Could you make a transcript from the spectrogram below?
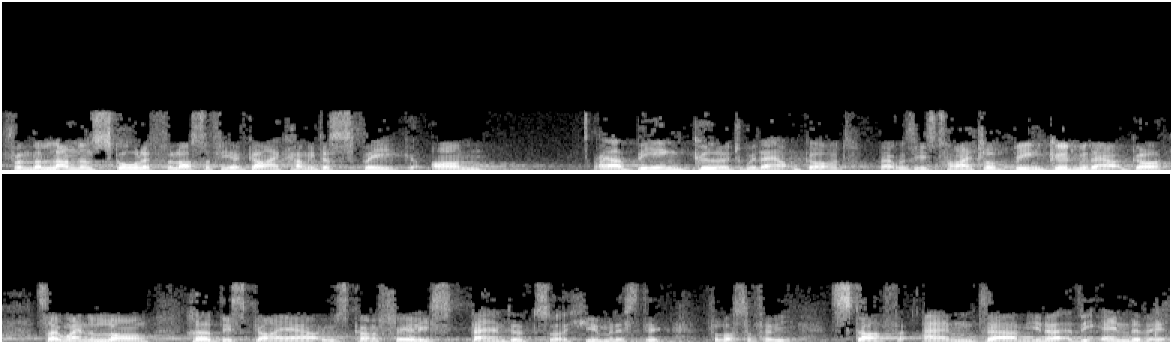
from the London School of Philosophy, a guy coming to speak on uh, being good without God. That was his title, Being Good Without God. So I went along, heard this guy out. It was kind of fairly standard sort of humanistic philosophy stuff. And, um, you know, at the end of it,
